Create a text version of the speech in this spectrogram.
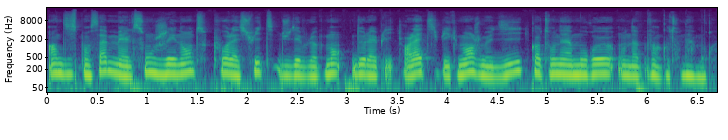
indispensables mais elles sont gênantes pour la suite du développement de l'appli. Alors là, typiquement, je me dis quand on est amoureux on a, enfin quand on est amoureux,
